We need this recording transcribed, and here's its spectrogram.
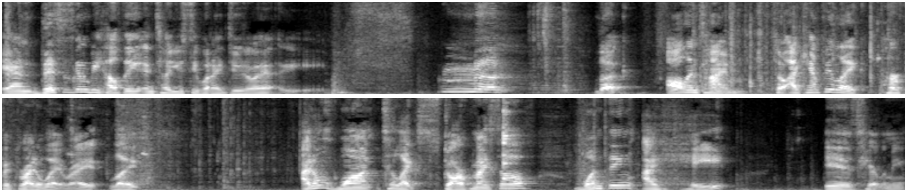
And this is gonna be healthy until you see what I do to it. Look, all in time. So I can't be like perfect right away, right? Like I don't want to like starve myself. One thing I hate is here, let me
